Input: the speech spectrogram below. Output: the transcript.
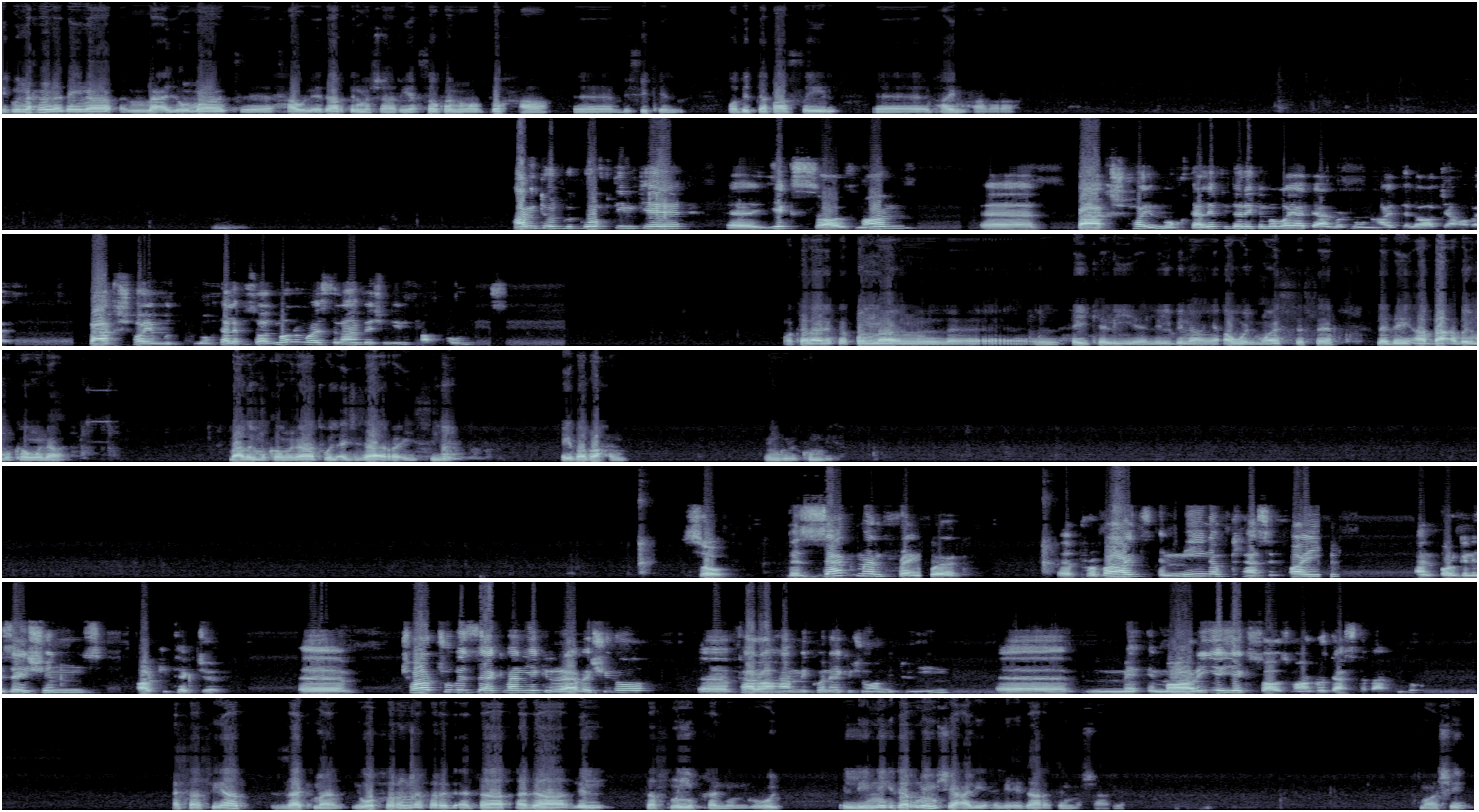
يقول نحن لدينا معلومات حول إدارة المشاريع. سوف نوضحها بشكل وبالتفاصيل بهاي المحاضرة. همینطور گفتیم که یک سازمان بخش های مختلفی داره که ما باید در مورد اونها اطلاعات جمع آوری بخش های مختلف سازمان رو ما اصطلاحا بهش میگیم کامپوننتس وكذلك قلنا أن الهيكلية للبناية أو المؤسسة لديها بعض المكونات. بعض المكونات والأجزاء الرئيسية. أيضا راح نقول لكم بها. So, the Zachman framework uh, provides a mean of classifying an organization's architecture. Uh, چارچوب زکمن یک روشی رو فراهم می‌کنه که شما می‌تونین معماری یک سازمان رو دستبندی بکنید أساسيات زاكمان يوفر لنا فرد أداة أداة للتصنيف خلينا نقول اللي نقدر نمشي عليها لإدارة المشاريع. ماشي؟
